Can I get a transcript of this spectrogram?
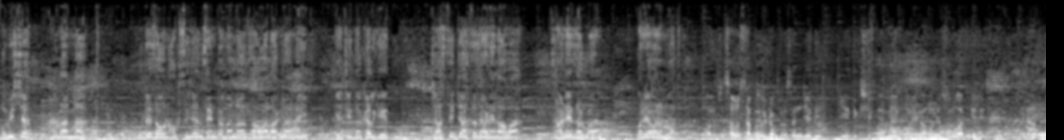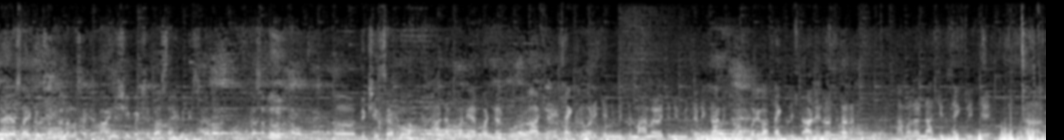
भविष्यात मुलांना कुठे जाऊन ऑक्सिजन सेंटरला न जावं लागणार नाही याची दखल घेत जास्तीत जास्त झाडे लावा झाडे जगवा. पर्यावरण वाचवा आमचे संस्थापक doctor Sanjay D G Dikshit यांनी कोरेगावमध्ये सुरुवात केली. आणि आपल्या या सायकल संमेलनासाठी ऐंशी पेक्षा जास्त सायकलिस्ट याला या संमेलनाला लावतो दीक्षित साहेब आज आपण या पंढरपूर आषाढी सायकलवारीच्या निमित्त महामेळ्याच्या निमित्ताने आम्ही सर्व कोरेगाव सायकलिस्ट आलेलो असताना आम्हाला नाशिक सायकलिस्टचे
